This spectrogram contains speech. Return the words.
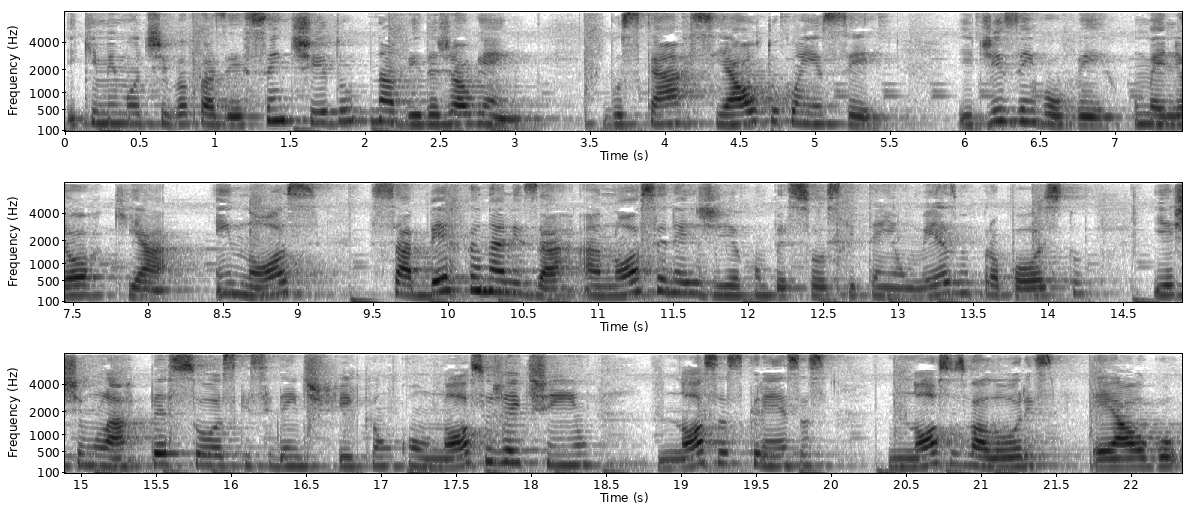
e que me motiva a fazer sentido na vida de alguém. Buscar se autoconhecer e desenvolver o melhor que há em nós, saber canalizar a nossa energia com pessoas que tenham o mesmo propósito e estimular pessoas que se identificam com o nosso jeitinho, nossas crenças, nossos valores é algo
